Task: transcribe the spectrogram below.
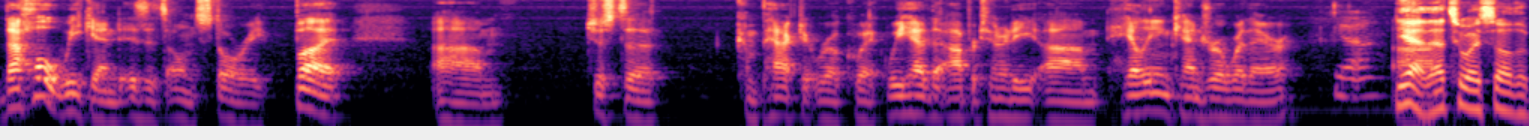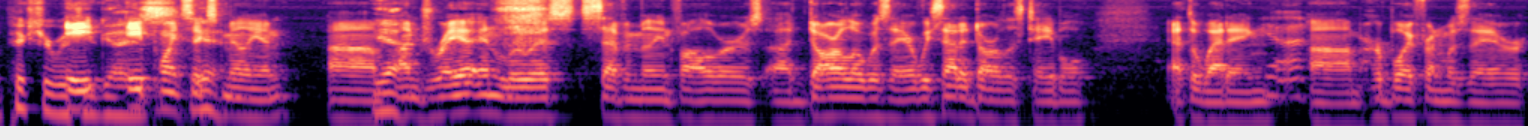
that whole weekend is its own story. But um, just to compact it real quick. We had the opportunity. Um, Haley and Kendra were there. Yeah. Yeah, that's who I saw the picture with Eight you guys. eight point six Yeah. million. Um, Yeah. Andrea and Lewis, seven million followers. Uh, Darla was there. We sat at Darla's table at the wedding. Yeah. Um, her boyfriend was there.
